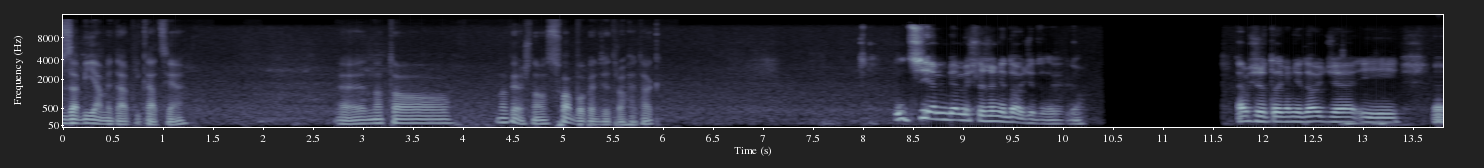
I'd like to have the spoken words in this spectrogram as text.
zabijamy tę aplikację, e, no to no wiesz, no słabo będzie trochę, tak? Więc Ja, ja myślę, że nie dojdzie do tego. Ja myślę, że do tego nie dojdzie i e,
